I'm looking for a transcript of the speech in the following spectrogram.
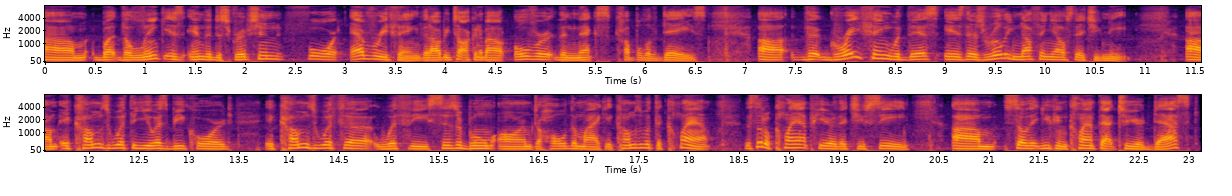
Um, but the link is in the description for everything that I'll be talking about over the next couple of days. Uh, the great thing with this is there's really nothing else that you need. Um, it comes with the USB cord. It comes with the with the scissor boom arm to hold the mic. It comes with the clamp, this little clamp here that you see, um, so that you can clamp that to your desk,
